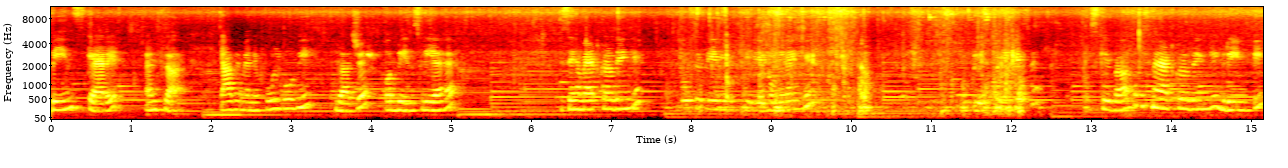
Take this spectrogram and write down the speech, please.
beans carrot and flower यहाँ पे मैंने फूल गोभी, गाजर और बीन्स लिया है। इसे हम ऐड कर देंगे। दो से तीन मिनट के लिए भून लेंगे। इस तरीके से। इसके बाद हम इसमें ऐड कर देंगे ग्रीन पी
